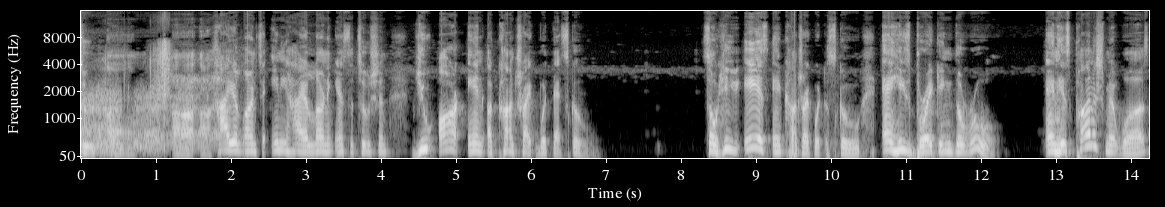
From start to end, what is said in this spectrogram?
to uh, uh, uh, higher learning to any higher learning institution, you are in a contract with that school. So he is in contract with the school, and he's breaking the rule. And his punishment was,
